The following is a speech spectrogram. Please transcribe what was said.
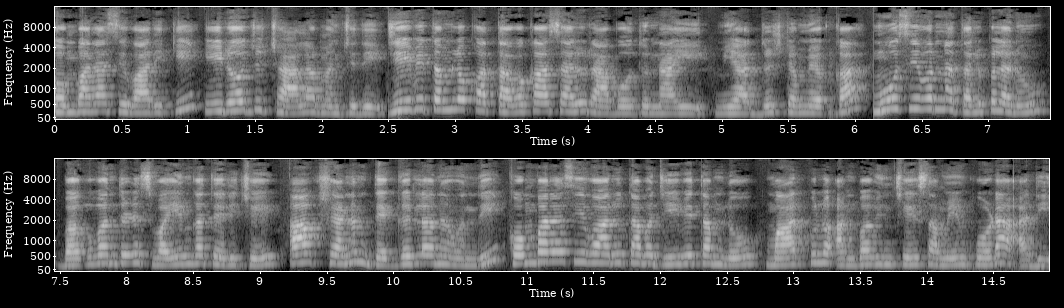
కుంభరాశి వారికి ఈ రోజు చాలా మంచిది. జీవితంలో కొత్త అవకాశాలు రాబోతున్నాయి. మీ అదృష్టం యొక్క మూసి ఉన్న తలుపులను భగవంతుడే స్వయంగా తెరిచే ఆ క్షణం దగ్గరలోనే ఉంది. కుంభరాశి వారు తమ జీవితంలో మార్పులు అనుభవించే సమయం కూడా అది.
